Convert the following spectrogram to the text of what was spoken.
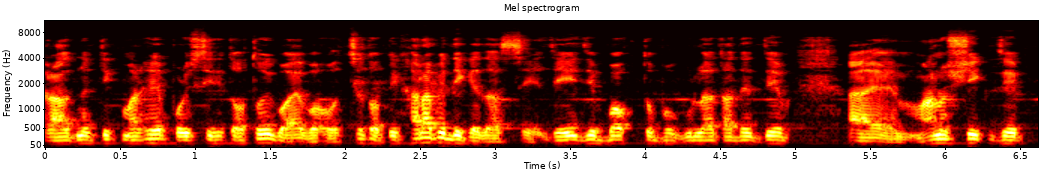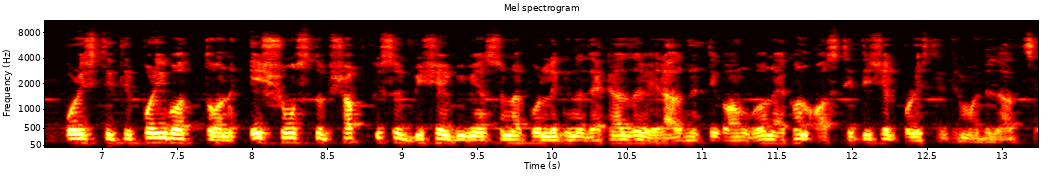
রাজনৈতিক মাঠে পরিস্থিতি ততই ভয়াবহ হচ্ছে, ততই খারাপের দিকে যাচ্ছে। যে এই যে বক্তব্যগুলা, তাদের যে মানসিক যে পরিস্থিতির পরিবর্তন, এই সমস্ত সবকিছুর বিষয় বিবেচনা করলে কিন্তু দেখা যাবে রাজনৈতিক অঙ্গন এখন অস্থিতিশীল পরিস্থিতির মধ্যে যাচ্ছে।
